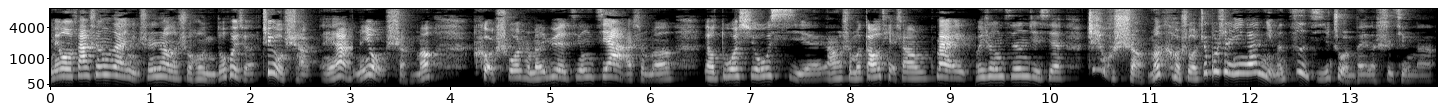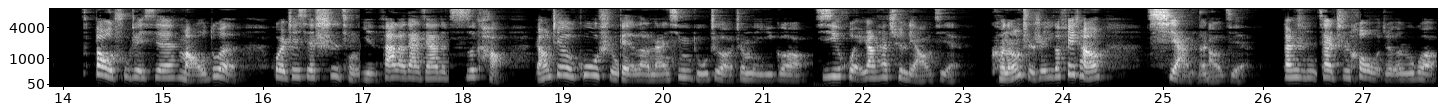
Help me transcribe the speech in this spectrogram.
没有发生在你身上的时候，你都会觉得这有什么呀？你们有什么可说？什么月经假，什么要多休息，然后什么高铁上卖卫生巾这些，这有什么可说？这不是应该你们自己准备的事情吗？爆出这些矛盾。或者这些事情引发了大家的思考，然后这个故事给了男性读者这么一个机会，让他去了解，可能只是一个非常浅的了解，但是在之后，我觉得如果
